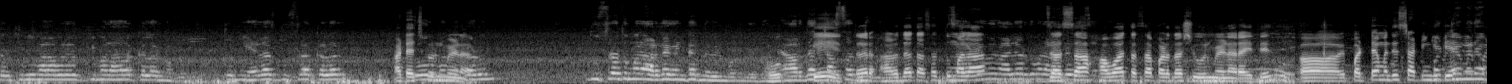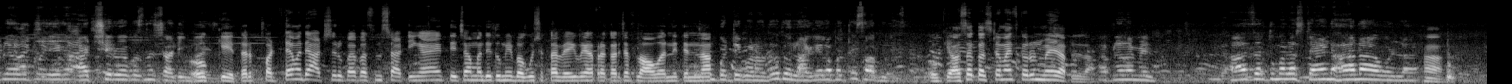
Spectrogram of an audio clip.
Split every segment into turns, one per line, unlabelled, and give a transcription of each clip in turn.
तर तुम्ही मला बोलाल की मला हा कलर नको. तर मी ह्यालाच दुसरा कलर
अटॅच करून मिळणार.
काढून दुसरा तुम्हाला अर्ध्या घंट्यात नवीन बनवून देतो. आणि अर्ध्या
ओके
तासात
तर
नवीन.
अर्धा तासात तुम्हाला
जागेवर आल्यावर तुम्हाला अर्ध्या
जसा
तासात
हवा तसा पडदा शिवून मिळणार आहे इथे. अं, पट्ट्यामध्ये स्टार्टिंग किती आहे?
पट्ट्यामध्ये आपल्याला एक आठशे रुपयापासून स्टार्टिंग
ओके तर पट्ट्यामध्ये आठशे रुपयापासून स्टार्टिंग आहे. त्याच्यामध्ये तुम्ही बघू शकता वेगवेगळ्या प्रकारच्या फ्लॉवरने त्यांना
पट्टे बनवतो. तो लागलेला पट्टे सहा फुटीचा
ओके असं कस्टमाइज करून मिळेल आपल्याला.
आपल्याला मिळेल. हा जर तुम्हाला स्टँड हा नाही आवडला
हां.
